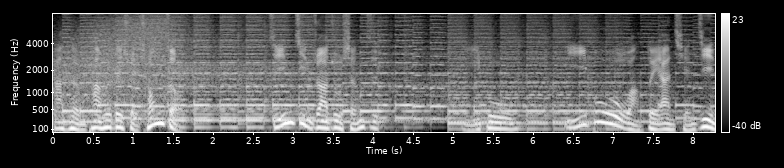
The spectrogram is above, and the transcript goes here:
他很怕会被水冲走，紧紧抓住绳子，一步一步往对岸前进。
